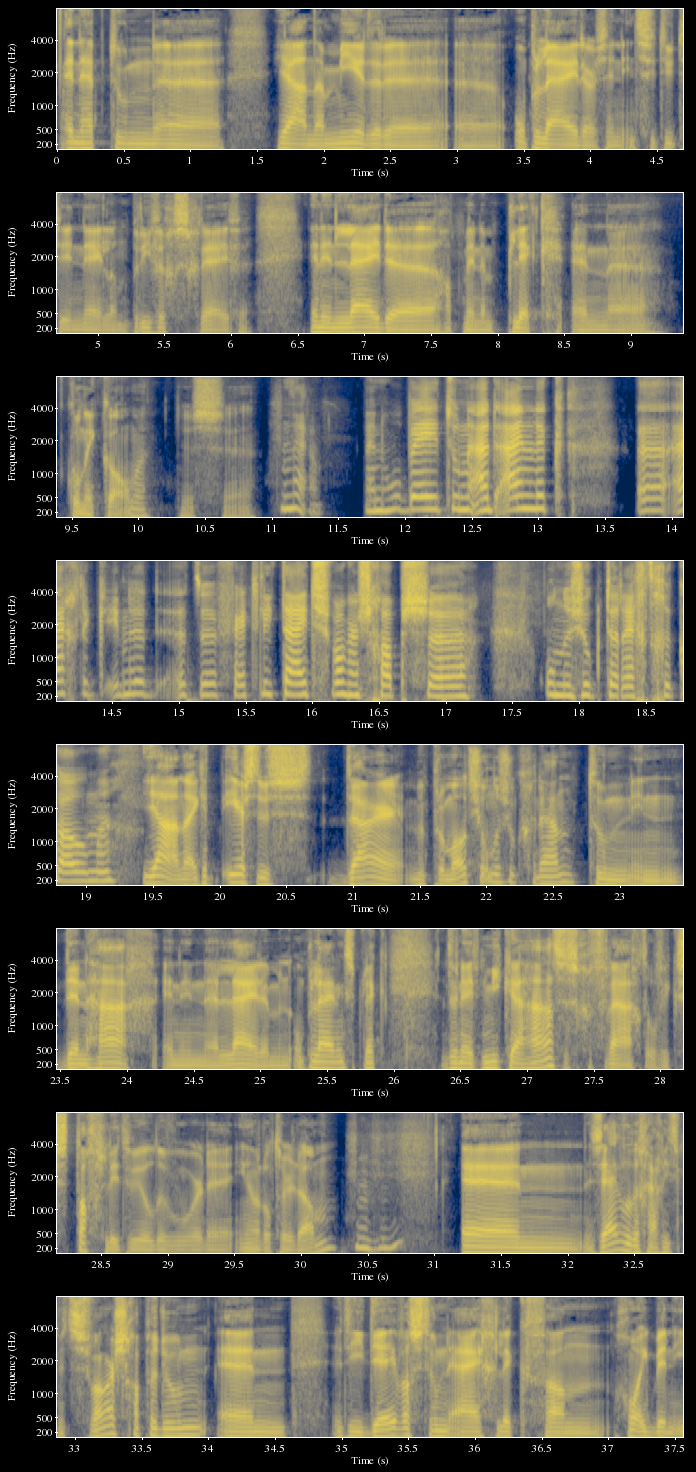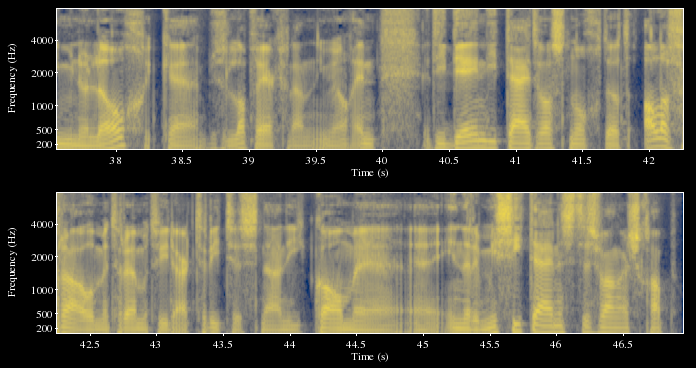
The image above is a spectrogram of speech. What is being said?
En heb toen uh, ja, naar meerdere uh, opleiders en instituten in Nederland brieven geschreven. En in Leiden had men een plek en uh, kon ik komen. Dus, ja. En hoe ben je toen uiteindelijk eigenlijk in de, het fertiliteits-zwangerschapsonderzoek terechtgekomen? Ja, nou, ik heb eerst dus daar mijn promotieonderzoek gedaan. Toen in Den Haag en in Leiden mijn opleidingsplek. En toen heeft Mieke Hazes gevraagd of ik staflid wilde worden in Rotterdam. Mm -hmm. En zij wilde graag iets met zwangerschappen doen. En het idee was toen eigenlijk van, goh, ik ben immunoloog. Ik uh, heb dus labwerk gedaan, immunoloog. En het idee in die tijd was nog dat alle vrouwen met reumatoïde artritis, nou, die komen uh, in remissie tijdens de zwangerschap.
